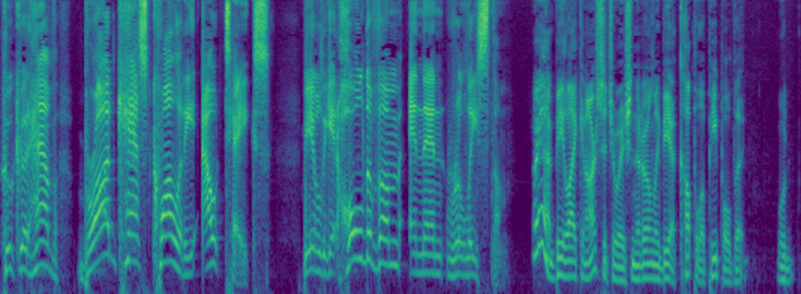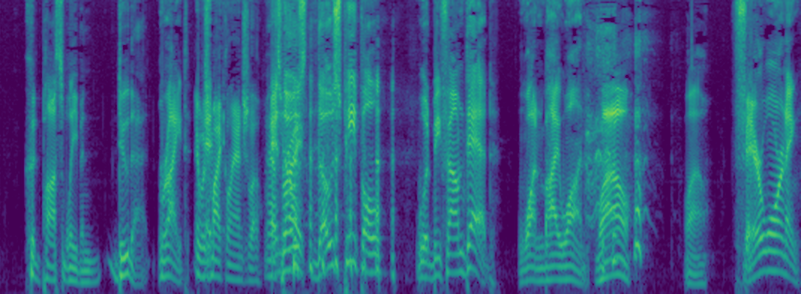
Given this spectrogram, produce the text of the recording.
who could have broadcast quality outtakes, be able to get hold of them and then release them. Oh yeah, it'd be like in our situation, there'd only be a couple of people that would could possibly even do that. Right. it was And- Michelangelo. and those those people would be found dead one by one. Wow, wow. Fair warning.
